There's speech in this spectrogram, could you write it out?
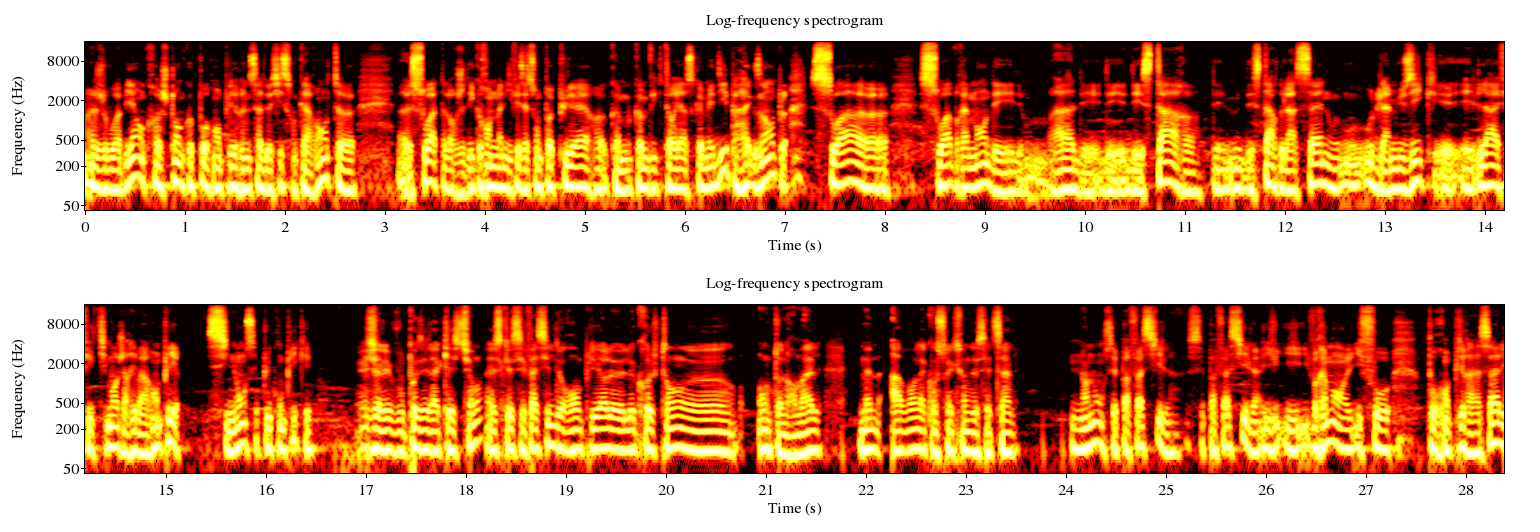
moi, je vois bien en crochetant que pour remplir une salle de 640, euh, soit, alors j'ai des grandes manifestations populaires comme, comme Victoria's Comedy par exemple, soit, soit vraiment des, des, des, stars, des, stars de la scène ou, de la musique et, et là effectivement j'arrive à sinon c'est plus compliqué. J'allais vous poser la question est-ce que c'est facile de remplir le, le crocheton euh, en temps normal même avant la construction de cette salle? Non, non, c'est pas facile. C'est pas facile. Il, vraiment, il faut pour remplir la salle.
